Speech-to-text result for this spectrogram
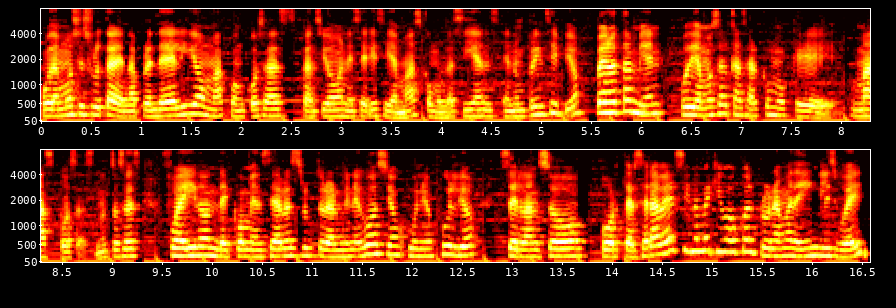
podemos disfrutar en aprender el idioma con cosas, canciones, series y demás, como lo hacían en un principio, pero también podíamos alcanzar como que más cosas. Entonces fue ahí donde comencé a reestructurar mi negocio en junio, julio. Se lanzó por tercera vez, si no me equivoco, el programa de English Way,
